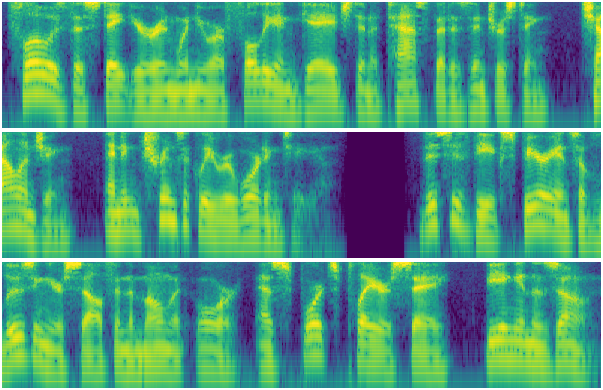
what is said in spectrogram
Flow is the state you're in when you are fully engaged in a task that is interesting, challenging, and intrinsically rewarding to you. This is the experience of losing yourself in the moment, or, as sports players say, being in the zone.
